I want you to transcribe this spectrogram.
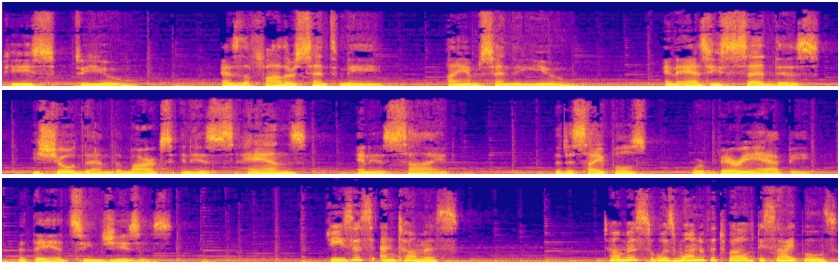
Peace to you. As the Father sent me, I am sending you. And as he said this, he showed them the marks in his hands and his side. The disciples were very happy that they had seen Jesus. Jesus and Thomas. Thomas was one of the twelve disciples,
